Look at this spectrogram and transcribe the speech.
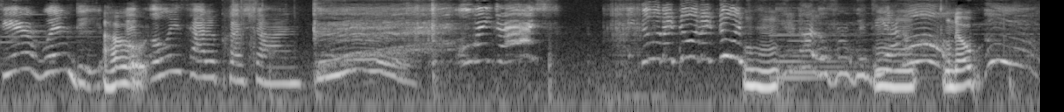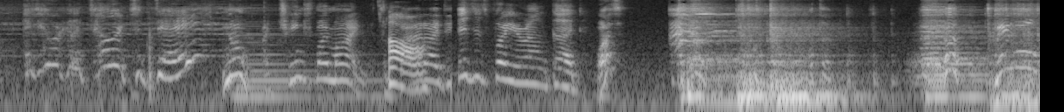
Dear Wendy, Oh. I've always had a crush on. oh my gosh! I knew it, I knew it, I knew it! Mhm. You're not over Wendy at Mhm. all! Nope. And you were gonna tell her today? No, I changed my mind. It's a Oh. bad idea. This is for your own good. What? what the? Mabel!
